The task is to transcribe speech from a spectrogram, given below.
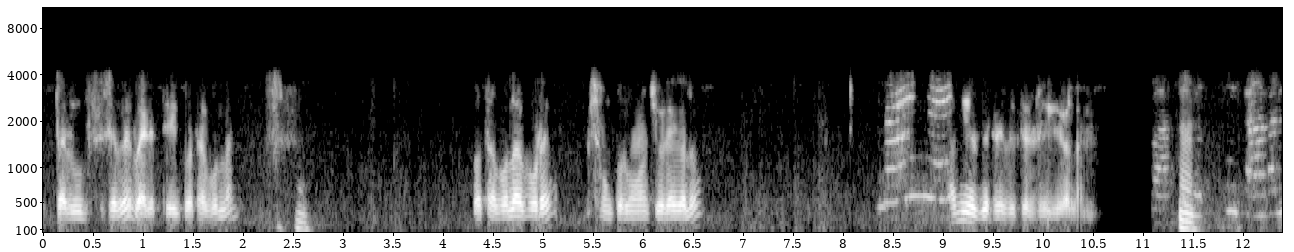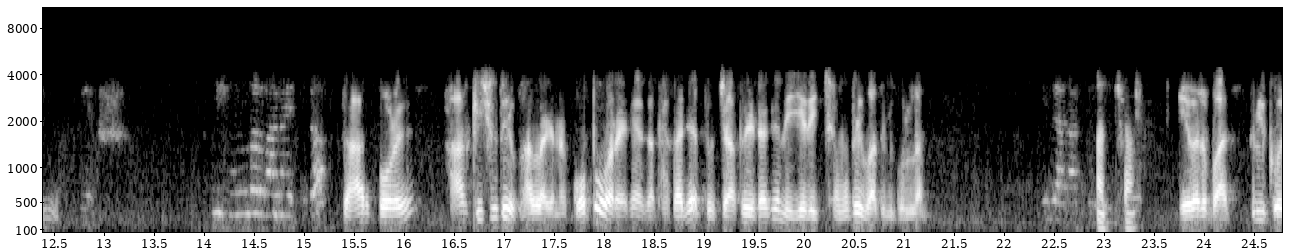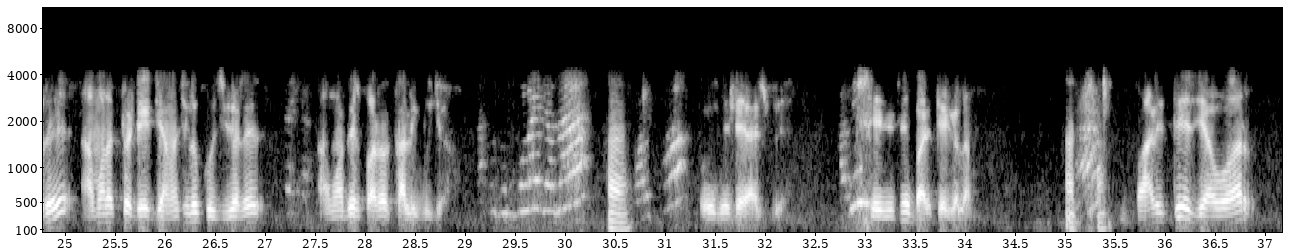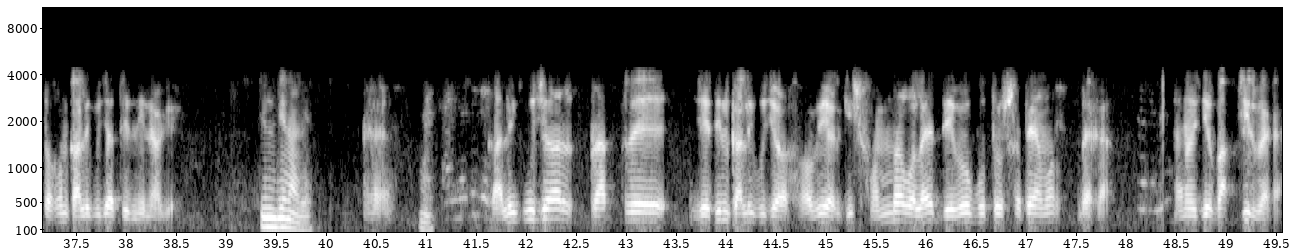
একটা রুলস হিসেবে বাইরে থেকে কথা বললাম। কথা বলার পরে শঙ্কর মামা চলে গেল। আমিও গেটের ভিতরে ঢুকে গেলাম। হুম। তারপরে আর কিছুতেই ভালো লাগে না। কত আর একা একা থাকা যায় তো চাকরিটাকে নিজের ইচ্ছা মতোই বাতিল করলাম। আচ্ছা। এবার বাতিল করে আমার একটা ডেট জানা ছিল কোচবিহারের আমাদের পাড়ার কালী পূজা। হ্যাঁ। ওই ডেটে আসবে। সেই ডেটে বাড়িতে গেলাম। আচ্ছা। বাড়িতে যাওয়ার তখন কালী পূজা তিন দিন আগে। তিন দিন আগে? হ্যাঁ। কালী পূজার রাত্রে যেদিন কালী পূজা হবে আর কি সন্ধ্যাবেলায় দেবব্রতর সাথে আমার দেখা। মানে ওই যে বাগচির বেটা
